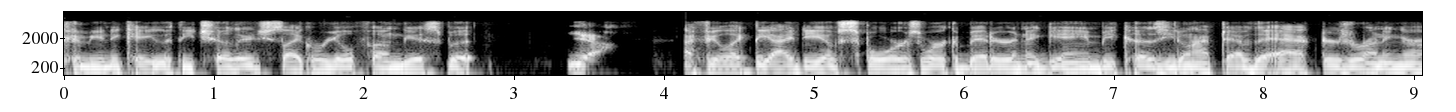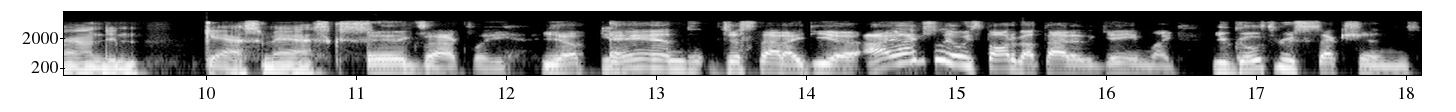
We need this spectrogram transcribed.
communicate with each other, just like real fungus. But Yeah. I feel like the idea of spores work better in a game because you don't have to have the actors running around in gas masks. Exactly. Yep. Yeah. And just that idea. I actually always thought about that in the game. Like you go through sections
